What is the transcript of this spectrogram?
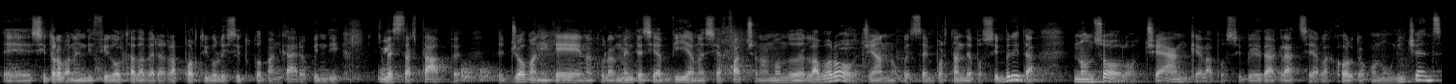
eh, si trovano in difficoltà ad avere rapporti con l'istituto bancario, quindi le start-up, eh, giovani che naturalmente si avviano e si affacciano al mondo del lavoro oggi hanno questa importante possibilità, non solo c'è c'è anche la possibilità, grazie all'accordo con Unigens,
